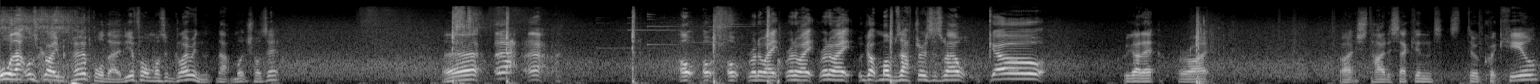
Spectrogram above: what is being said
Oh, that one's glowing purple, though. The other one wasn't glowing that much, was it? Uh, uh, uh. Oh, oh, oh, run away, run away, run away. we got mobs after us as well. Go! We got it. Alright. Right, just hide a second. Let's do a quick heal.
